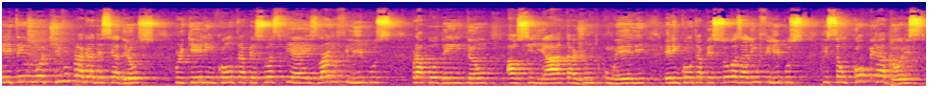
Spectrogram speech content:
ele tem um motivo para agradecer a Deus, porque ele encontra pessoas fiéis lá em Filipos para poder então auxiliar, estar tá junto com ele. Ele encontra pessoas ali em Filipos que são cooperadores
